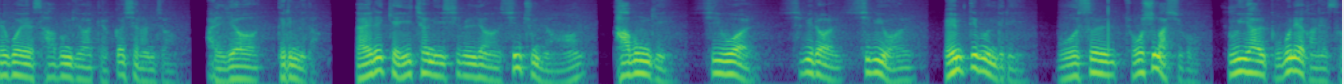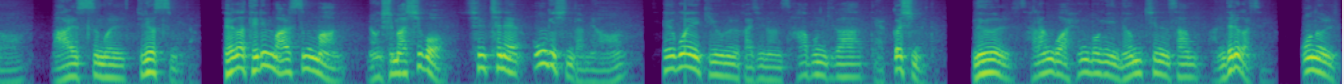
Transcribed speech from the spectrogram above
최고의 4분기가 될 것이라는 점 알려드립니다. 자, 이렇게 2021년 신축년 4분기 10월, 11월, 12월 뱀띠 분들이 무엇을 조심하시고 주의할 부분에 관해서 말씀을 드렸습니다. 제가 드린 말씀만 명심하시고 실천에 옮기신다면 최고의 기운을 가지는 4분기가 될 것입니다. 늘 사랑과 행복이 넘치는 삶 만들어 가세요. 오늘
